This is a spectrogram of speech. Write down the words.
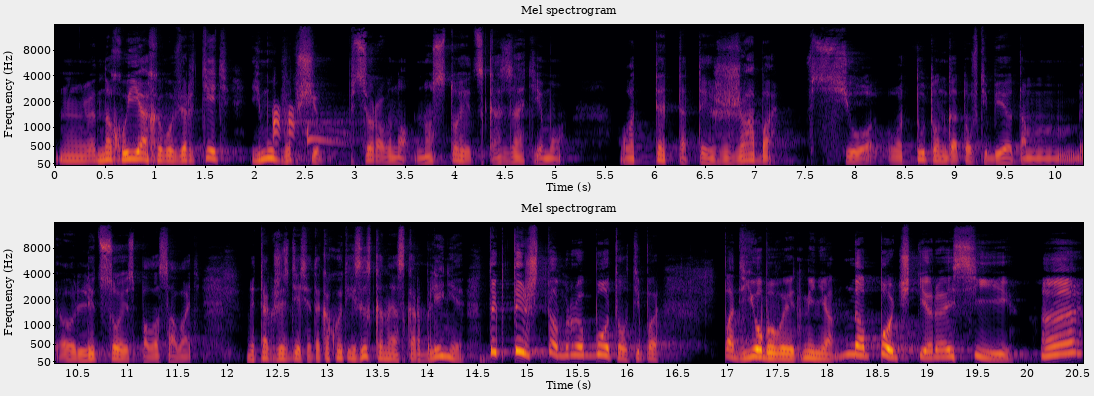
на хуях его вертеть, ему вообще все равно. Но стоит сказать ему, вот это ты жаба, все, вот тут он готов тебе там э, лицо исполосовать. И также здесь, это какое-то изысканное оскорбление. Так ты ж там работал, типа, подъебывает меня на почте России. А?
